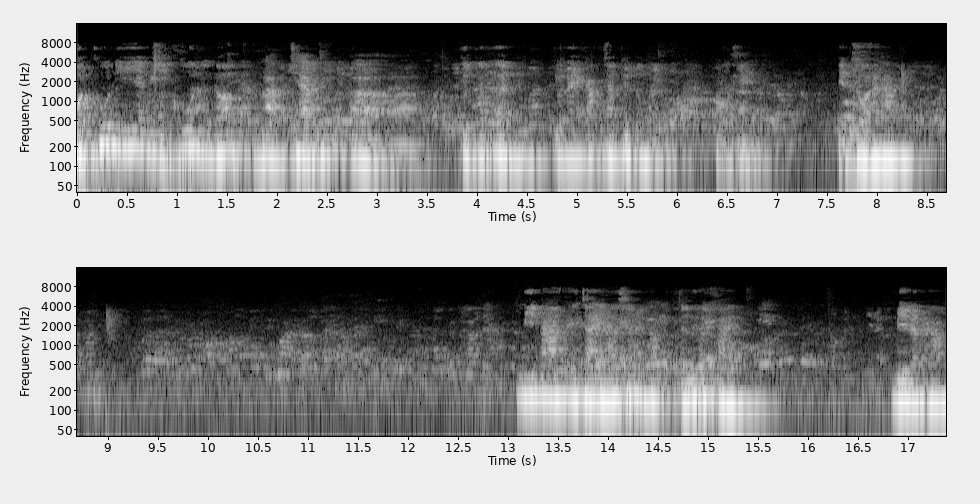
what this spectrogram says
หมดคู่นี้ยังมีอีกคู่หนึ่งเนาะสำหรับแชมป์จุดน้ำเงินอยู่ไหนครับแชมป์จุดน้ำเงินโอเคเปลี่ยนตัวนะครับ มีนามในใจแล้วใช่ไหมครับ จะเลือกใคร มีแล้วนะครับ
